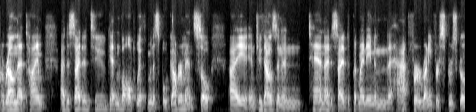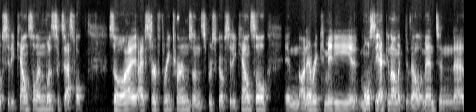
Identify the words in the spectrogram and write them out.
Around that time, I decided to get involved with municipal government. So I, in 2010, I decided to put my name in the hat for running for Spruce Grove City Council and was successful. So I, have served three terms on Spruce Grove City Council in on every committee, mostly economic development, and uh,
